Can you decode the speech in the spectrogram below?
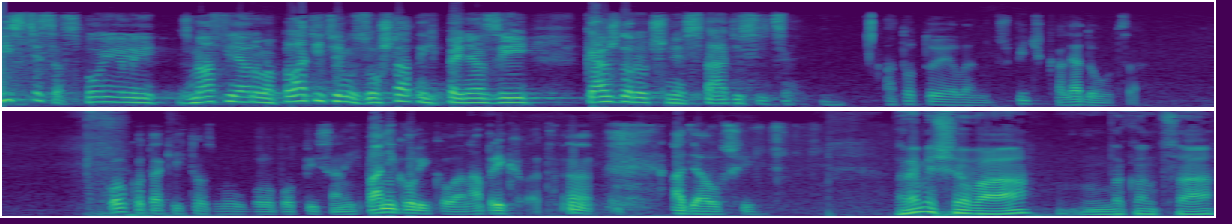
Vy ste sa spojili s mafiánom a platíte mu zo štátnych peňazí každoročne 100 tisíce. A toto je len špička ľadovca. Koľko takýchto zmluv bolo podpísaných? Pani Kolíková napríklad. A ďalší. Remišová dokonca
